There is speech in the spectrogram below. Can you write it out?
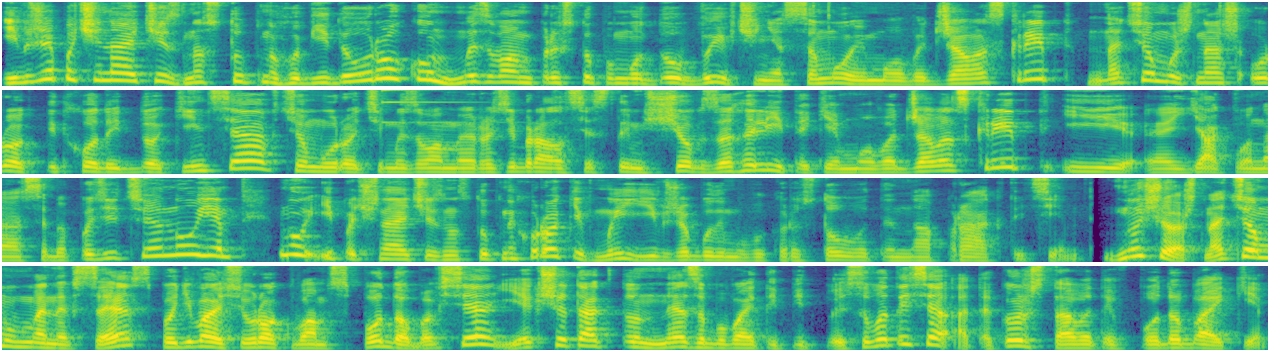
І вже починаючи з наступного відеоуроку, ми з вами приступимо до вивчення самої мови JavaScript. На цьому ж наш урок підходить до кінця. В цьому уроці ми з вами розібралися з тим, що взагалі таке мова JavaScript і е, як вона себе позиціонує. Ну і починаючи з наступних уроків, ми її вже будемо використовувати на практиці. Ну що ж, на цьому в мене все. Сподіваюсь, урок вам сподобався. Якщо так, то не забувайте підписуватися, а також ставити вподобайки.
